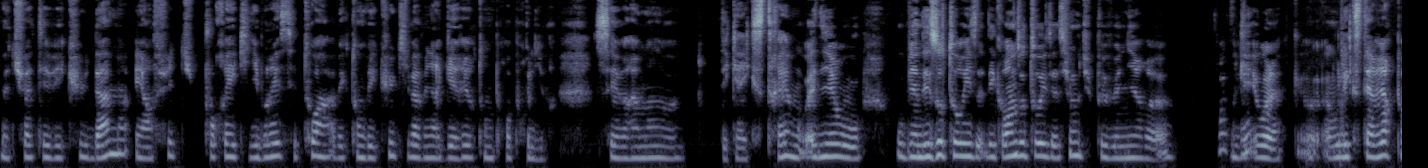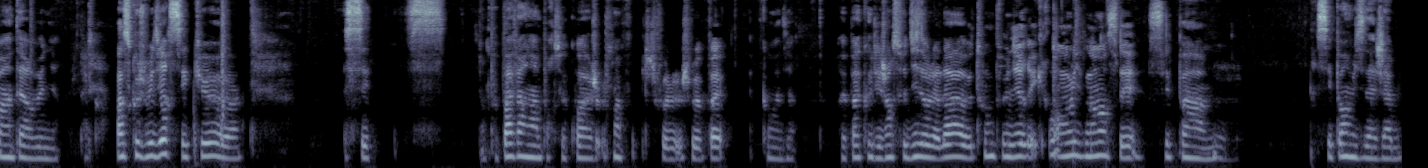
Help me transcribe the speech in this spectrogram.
bah, tu as tes vécus d'âme et ensuite, pour rééquilibrer, c'est toi avec ton vécu qui va venir guérir ton propre livre. C'est vraiment des cas extrêmes, on va dire, ou, ou bien des, des grandes autorisations où tu peux venir, voilà, où l'extérieur peut intervenir. ce que je veux dire, c'est que c'est on peut pas faire n'importe quoi. Je, je, veux pas, comment dire, je veux pas que les gens se disent oh là là, tout le monde peut venir écrire mon livre. Non, non, c'est, c'est pas, mm. c'est pas envisageable.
